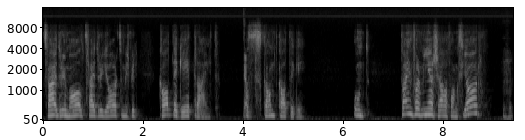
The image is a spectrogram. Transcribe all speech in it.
zwei, drei Mal, zwei, drei Jahre zum Beispiel KTG getragen. Ja. Also das Gesamt-KTG. Und da informierst du Anfangsjahr, mhm.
